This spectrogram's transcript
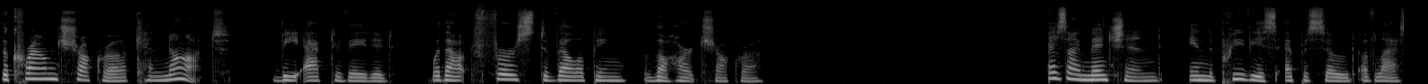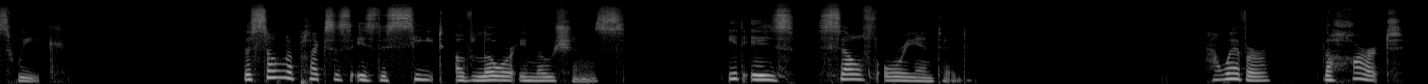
the crown chakra cannot be activated without first developing the heart chakra. As I mentioned in the previous episode of last week, the solar plexus is the seat of lower emotions. It is self oriented. However, the heart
